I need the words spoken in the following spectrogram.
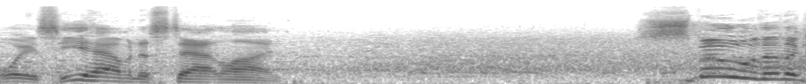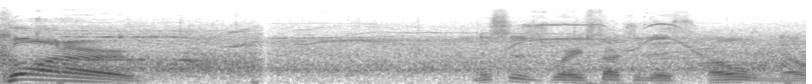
Boy, is he having a stat line. Smooth in the corner. This is where he starts with this, oh no.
